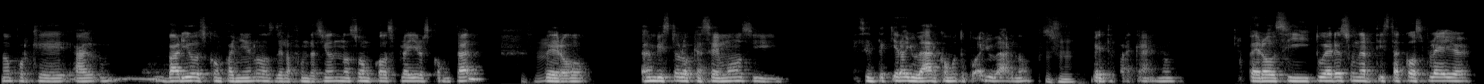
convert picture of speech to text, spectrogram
¿no? Porque al- varios compañeros de la fundación no son cosplayers como tal, Ujú, pero han visto lo que hacemos y dicen, te quiero ayudar, ¿cómo te puedo ayudar, no? Pues ujú, vente para acá, ¿no? Pero si tú eres un artista cosplayer,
